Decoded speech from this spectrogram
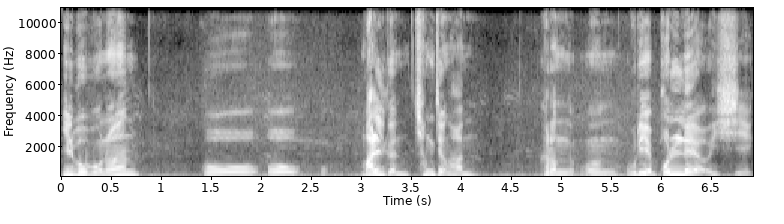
일부분은 그 어, 맑은 청정한 그런 음, 우리의 본래 의식,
